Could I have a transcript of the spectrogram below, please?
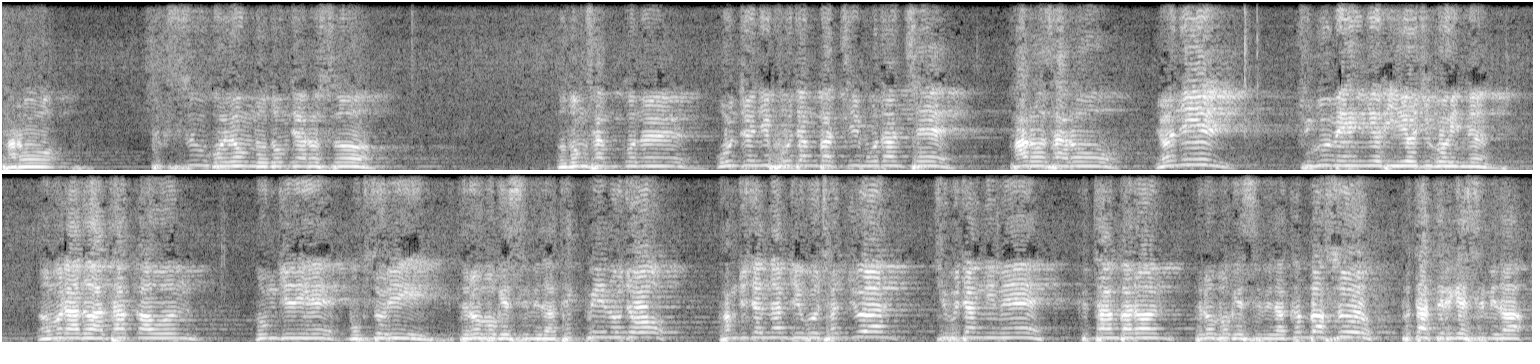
바로 특수고용 노동자로서 노동 3권을 온전히 보장받지 못한 채 바로사로 연일 죽음의 행렬이 이어지고 있는 너무나도 안타까운 동지의 목소리 들어보겠습니다. 택배노조 광주전남지부 전주환 지부장님의 규탄 발언 들어보겠습니다. 큰 박수 부탁드리겠습니다.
